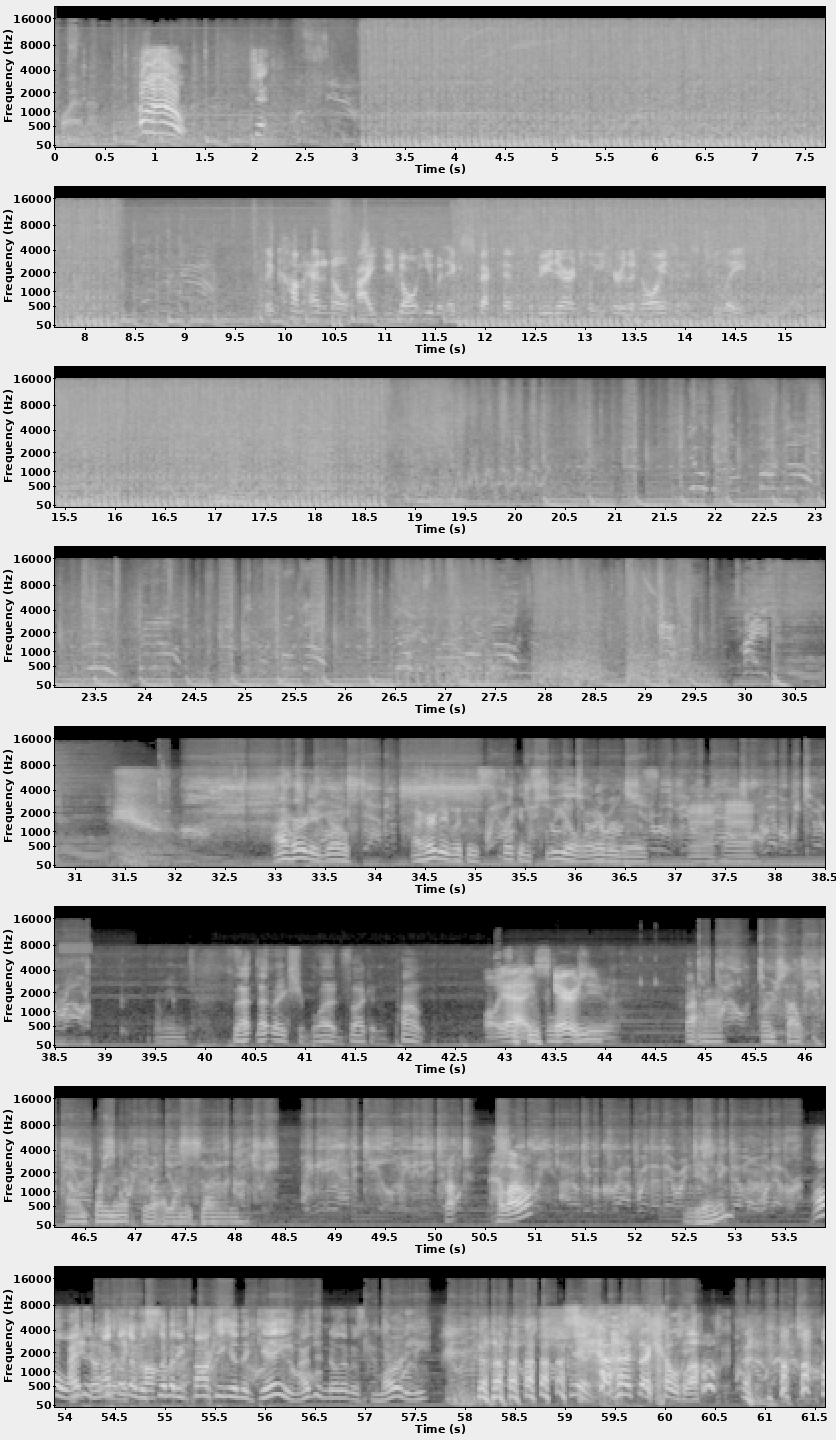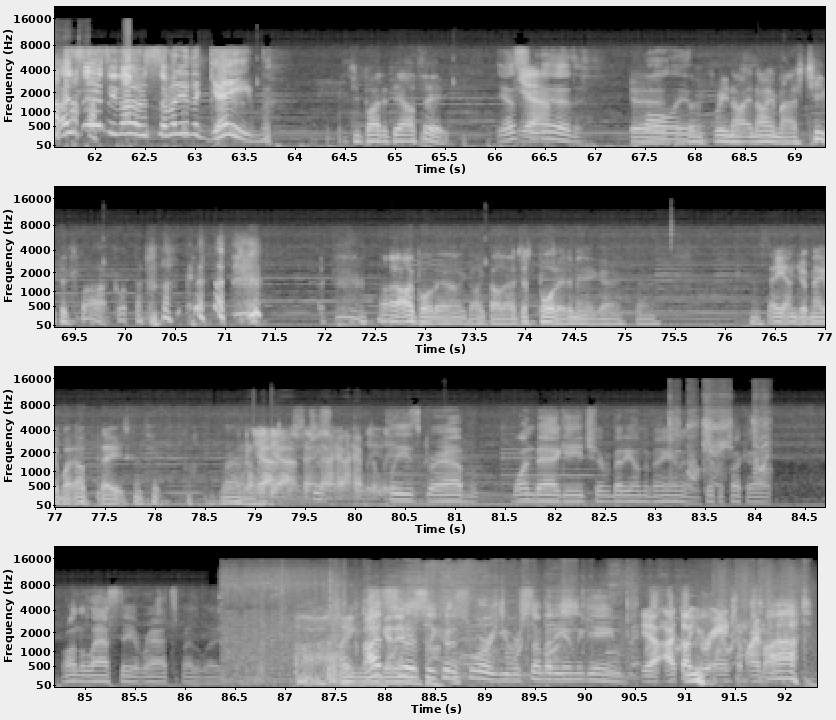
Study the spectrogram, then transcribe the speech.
Sweet, I'm not buying that. Oh! Shit! They come out of no. I. You don't even expect them to be there until you hear the noise, and it's too late. Heard him go. I heard him with his freaking squeal, whatever it is. Mhm. I mean, that that makes your blood fucking pump. Well, yeah, it scares you. About an hour and start hour and 20 minutes. They got a long playing. Maybe they have a deal, maybe they don't. Hello? I don't give a crap whether they're You hear me? auditioning them or whatever. Oh, I, I did. didn't I thought in that the was somebody talking in the game. I didn't know that was Marty. Shit. I was like, hello? I seriously thought it was somebody in the game. Did you buy the DLC? Yes, Yeah. we did. Good. Holy- three ninety nine, man. It's cheap as fuck. What the fuck? I, I bought it. I got it. I just bought it a minute ago. So it's eight hundred megabyte update. It's gonna take fucking forever. Yeah, Yeah, yeah, just- I have, I have to leave. Please grab one bag each, everybody on the van, and get the fuck out. We're on the last day of rats, by the way. Oh, I, I gonna in. seriously could have swore you were somebody in the game. Yeah, I thought you were Aunt Jemima.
